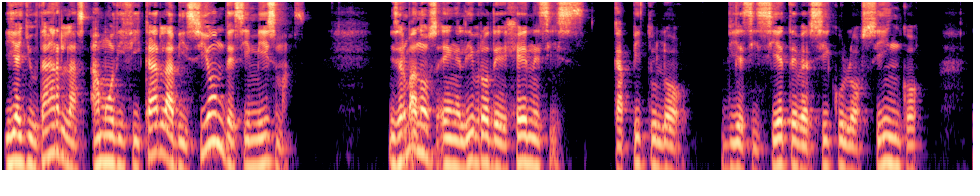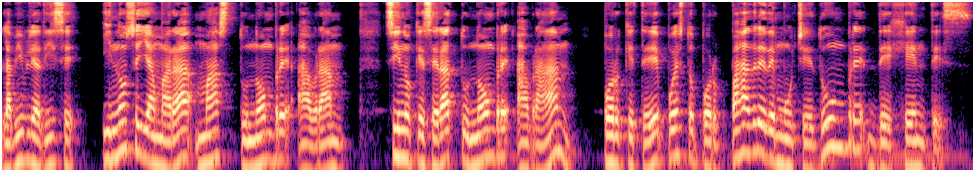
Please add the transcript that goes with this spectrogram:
y ayudarlas a modificar la visión de sí mismas. Mis hermanos, en el libro de Génesis, capítulo 17, versículo 5, la Biblia dice, y no se llamará más tu nombre Abraham, sino que será tu nombre Abraham porque te he puesto por padre de muchedumbre de gentes.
